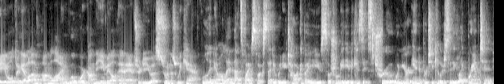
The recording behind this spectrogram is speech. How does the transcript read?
able to get on, online, we'll work on the email and answer to you as soon as we can. Well, and you know, Lynn, that's why I'm so excited when you talk about you use social media because it's true. When you're in a particular city like Brampton,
